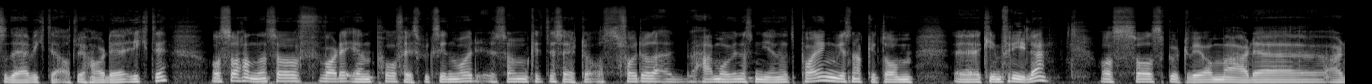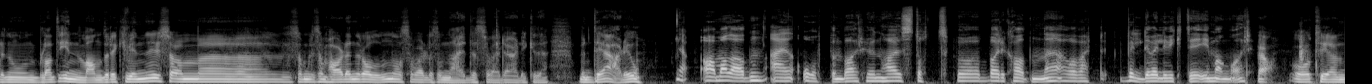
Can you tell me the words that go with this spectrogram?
Så det er viktig at vi har det riktig. Og så Hanne, så var det en på Facebook-siden vår som kritiserte oss for, og her må vi nesten gi henne et poeng. Vi snakket om eh, Kim Friele, og så spurte vi om er det, er det noen blant innvandrerkvinner som, eh, som liksom har den rollen, og så var det sånn nei, dessverre er det ikke det. Men det er det jo. Ja, Amal Aden er en åpenbar. Hun har stått på barrikadene og vært veldig, veldig viktig i mange år. Ja, og til en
